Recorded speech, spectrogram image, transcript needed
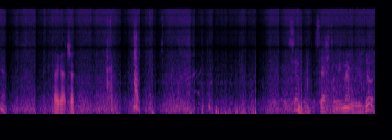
Yeah. I gotcha. It's simple, just have to remember to do it.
